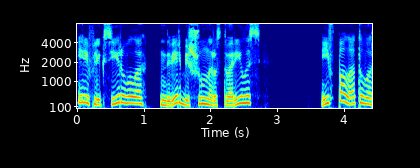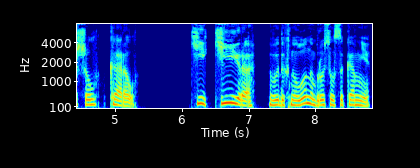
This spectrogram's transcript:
и рефлексировала, дверь бесшумно растворилась, и в палату вошел Карл. «Ки-Кира!» — выдохнул он и бросился ко мне.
